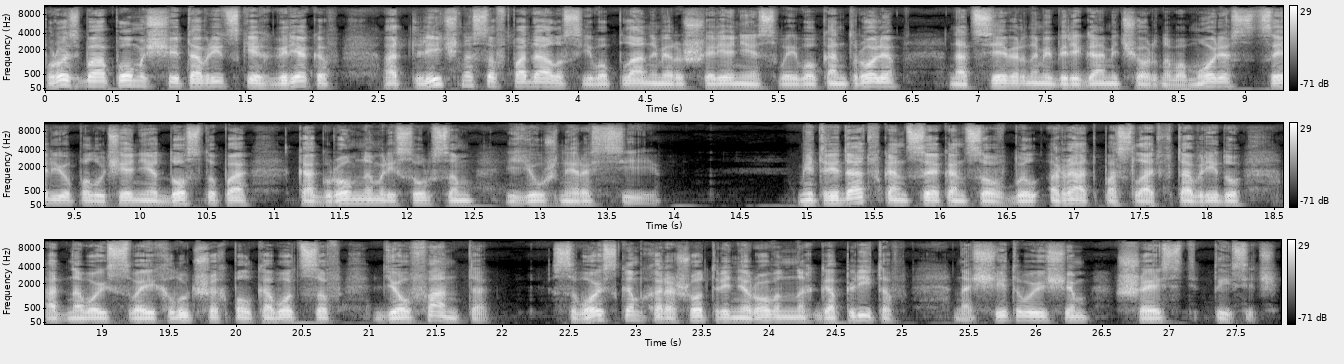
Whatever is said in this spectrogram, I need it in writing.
Просьба о помощи тавридских греков отлично совпадала с его планами расширения своего контроля над северными берегами Черного моря с целью получения доступа к огромным ресурсам Южной России. Митридат в конце концов был рад послать в Тавриду одного из своих лучших полководцев Диофанта с войском хорошо тренированных гоплитов, насчитывающим шесть тысяч.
